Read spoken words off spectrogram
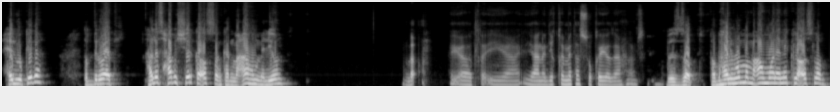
حلو كده؟ طب. دلوقتي هل أصحاب الشركة أصلا كان معاهم مليون؟ لا هي هتلاقي يعني دي قيمتها السوقية زي ما إحنا بنسمع بالظبط. طب هل هم معاهم ولا نكله أصلا؟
